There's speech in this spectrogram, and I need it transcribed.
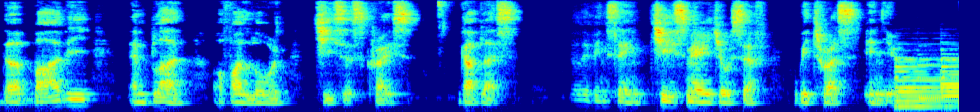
the body and blood of our Lord Jesus Christ. God bless. The living saint, Jesus Mary Joseph, we trust in you.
